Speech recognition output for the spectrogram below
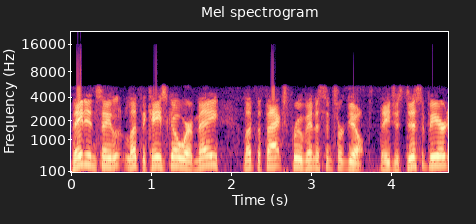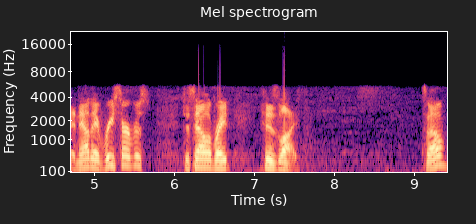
They didn't say, let the case go where it may. Let the facts prove innocence or guilt. They just disappeared, and now they've resurfaced to celebrate his life. So,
